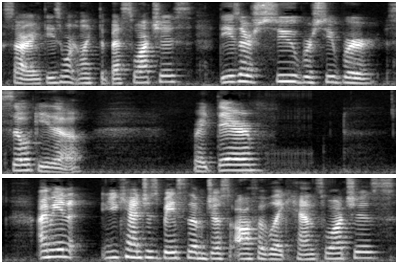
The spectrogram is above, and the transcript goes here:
sorry, these weren't like the best swatches. These are super, super silky though. Right there. I mean, you can't just base them just off of like hand swatches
